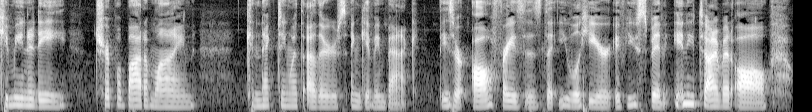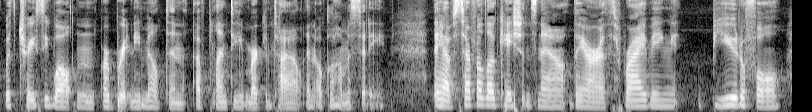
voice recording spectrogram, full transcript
community, triple bottom line, connecting with others, and giving back. These are all phrases that you will hear if you spend any time at all with Tracy Walton or Brittany Milton of Plenty Mercantile in Oklahoma City. They have several locations now. They are a thriving, beautiful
